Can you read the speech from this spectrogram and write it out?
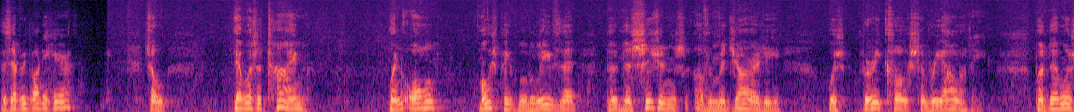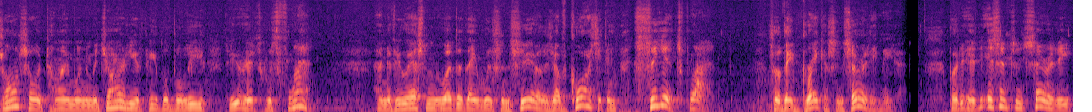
Is everybody here? So, there was a time when all most people believe that the decisions of the majority was very close to reality. But there was also a time when the majority of people believed the earth was flat. And if you ask them whether they were sincere, they said, of course, you can see it's flat. So they'd break a sincerity meter. But it isn't sincerity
